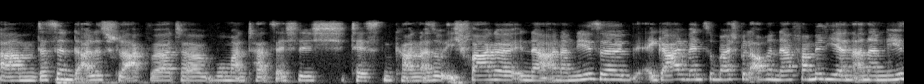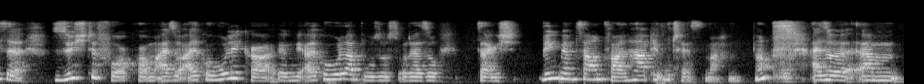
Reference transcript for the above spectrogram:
Ähm, das sind alles Schlagwörter, wo man tatsächlich testen kann. Also ich frage in der Anamnese, egal wenn zum Beispiel auch in der familiären Anamnese Süchte vorkommen, also Alkoholiker, irgendwie Alkoholabusus oder so, sage ich, wegen dem Zaunpfahl HPU-Test machen. Ne? Also ähm,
